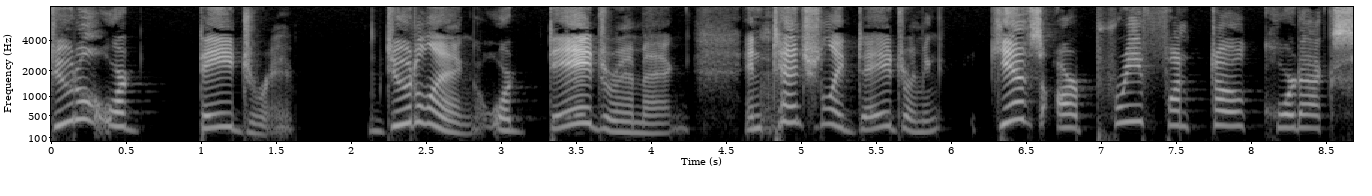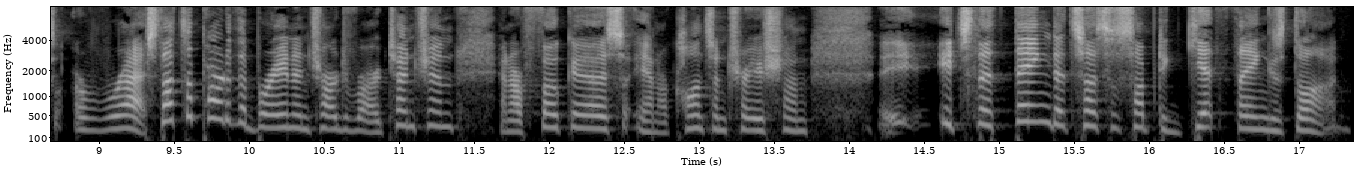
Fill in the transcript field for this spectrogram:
doodle or daydream. Doodling or daydreaming, intentionally daydreaming, gives our prefrontal cortex a rest. That's a part of the brain in charge of our attention and our focus and our concentration. It's the thing that sets us up to get things done,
